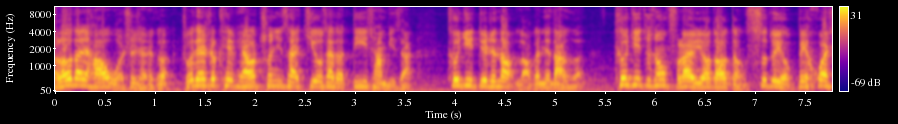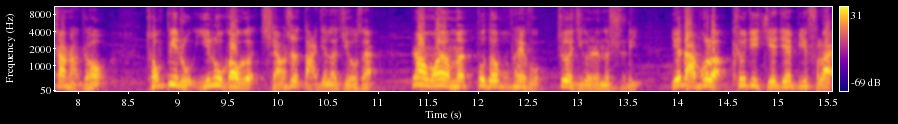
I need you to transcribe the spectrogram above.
Hello，大家好，我是小雷哥。昨天是 KPL 春季赛季后赛的第一场比赛，QG 对阵到老干爹大鹅。QG 自从 Fly 与妖刀等四队友被换上场之后，从 B 组一路高歌，强势打进了季后赛，让网友们不得不佩服这几个人的实力，也打破了 QG 节节比 Fly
